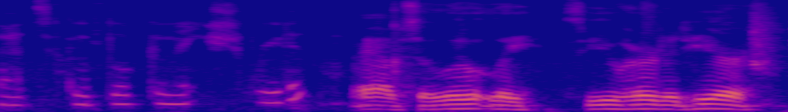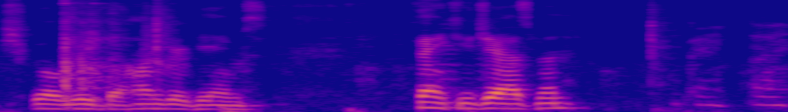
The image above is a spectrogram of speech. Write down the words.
That's a good book and that you should read it. Absolutely. So you heard it here. You should go read the Hunger Games. Thank you, Jasmine. Okay, bye.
